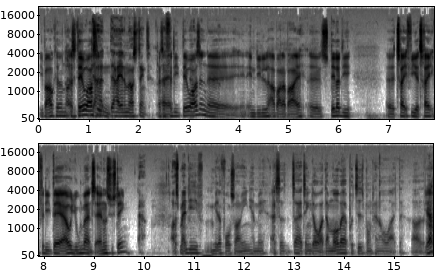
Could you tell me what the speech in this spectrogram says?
i bagkæden. Nå, altså, det er jo også det, har, en, det har jeg nemlig også tænkt. altså, Øh, fordi det er jo ja. også en, øh, en, en lille arbejderbej. Øh, stiller de øh, 3-4-3, fordi det er jo julemands andet system. Også med alle de midterforsvar, vi egentlig har med. Altså, så har jeg tænkt over, at der må være på et tidspunkt, han har overvejet det. Og, Ja. og,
